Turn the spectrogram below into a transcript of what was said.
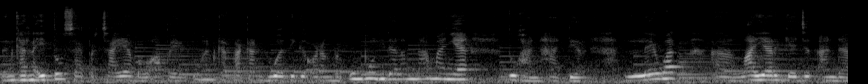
Dan karena itu saya percaya bahwa apa yang Tuhan katakan dua tiga orang berkumpul di dalam namanya, Tuhan hadir. Lewat uh, layar gadget Anda,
